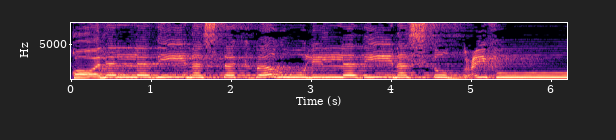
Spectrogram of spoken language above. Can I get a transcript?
قال الذين استكبروا للذين استضعفوا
